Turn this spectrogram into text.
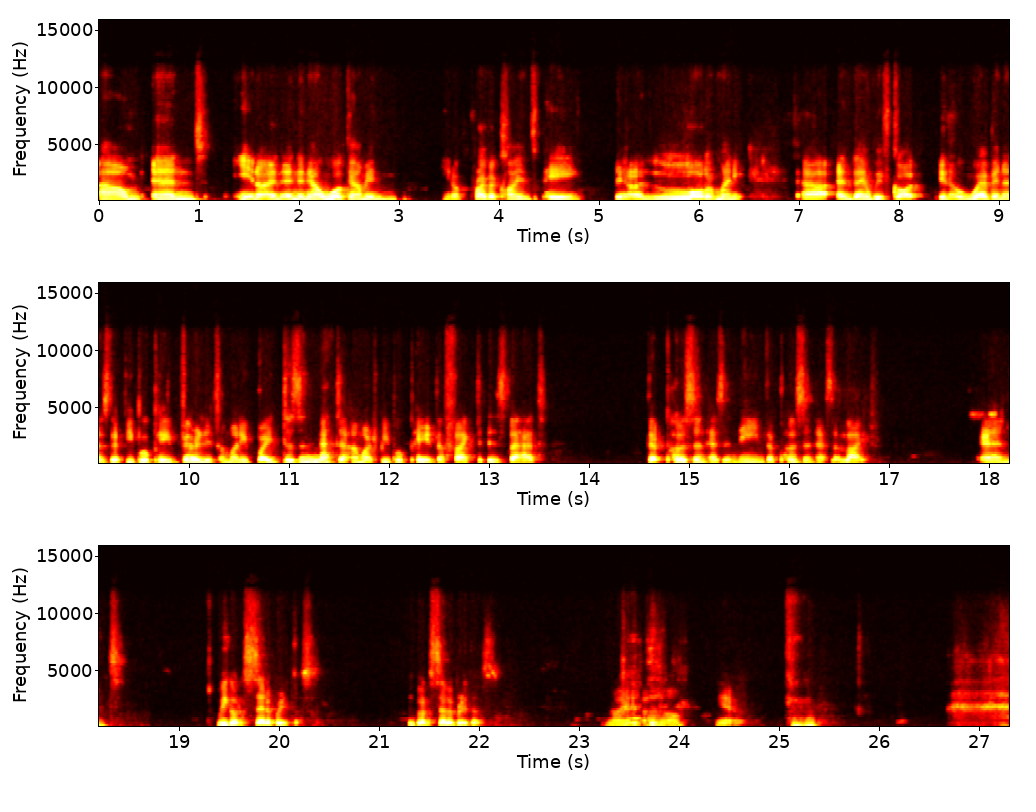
Um, and you know, and, and in our work, I mean, you know, private clients pay you know a lot of money, uh, and then we've got you know webinars that people pay very little money, but it doesn't matter how much people pay. The fact is that that person has a name, the person has a life, and we got to celebrate this. We got to celebrate this, right? Um, yeah.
